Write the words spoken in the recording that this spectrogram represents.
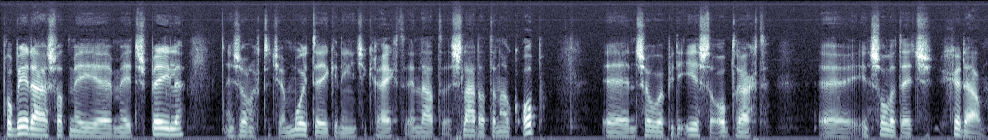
probeer daar eens wat mee, uh, mee te spelen. En zorg dat je een mooi tekeningetje krijgt. En laat, sla dat dan ook op. En zo heb je de eerste opdracht uh, in Solid Edge gedaan.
